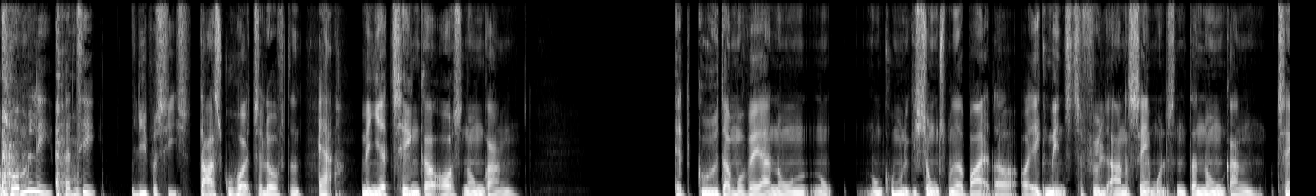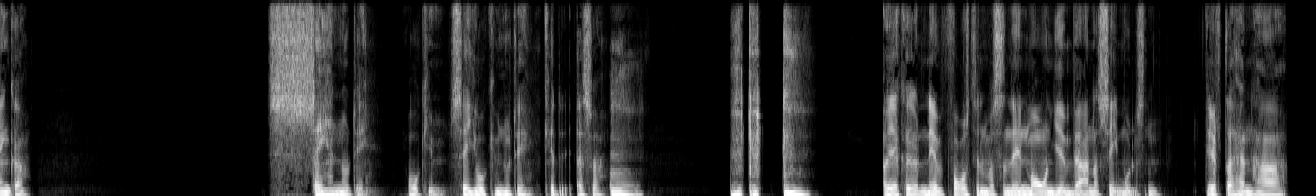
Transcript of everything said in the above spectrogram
rummelige parti? Lige præcis. Der er sgu højt til loftet. Ja. Men jeg tænker også nogle gange, at gud, der må være nogle, nogle, nogle kommunikationsmedarbejdere, og ikke mindst selvfølgelig Anders Samuelsen, der nogle gange tænker, sagde han nu det, Joachim? Sagde Joachim nu det? Kan det altså, Mm. Og jeg kan jo nemt forestille mig sådan en morgen hjemme ved Anders Samuelsen, efter han har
